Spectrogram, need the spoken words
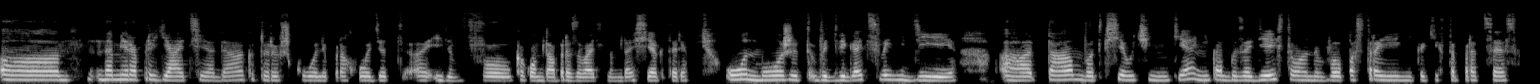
на мероприятия, да, которые в школе проходят а, или в каком-то образовательном да, секторе, он может выдвигать свои идеи. А, там вот все ученики, они как бы задействованы в построении каких-то процессов,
